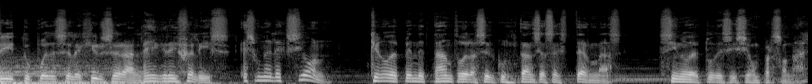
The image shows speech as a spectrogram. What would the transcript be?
Sí, tú puedes elegir ser alegre y feliz. Es una elección que no depende tanto de las circunstancias externas, sino de tu decisión personal.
